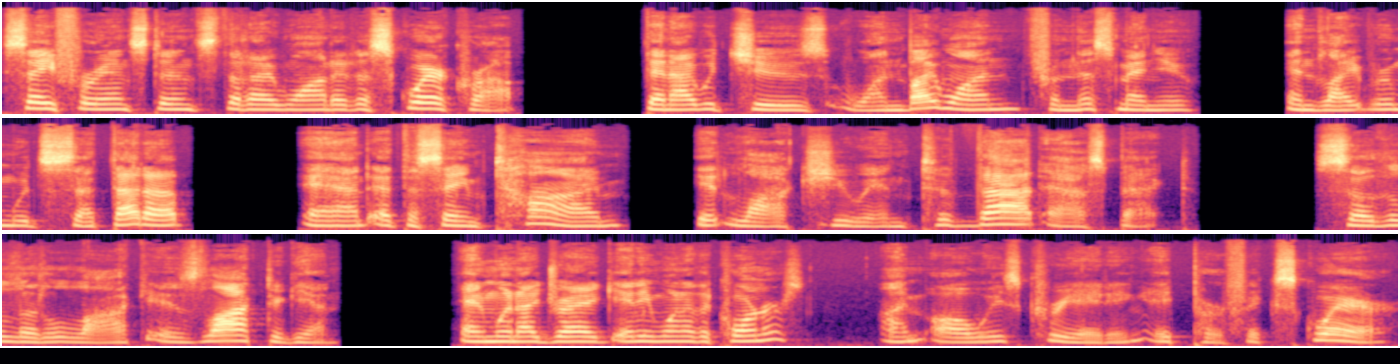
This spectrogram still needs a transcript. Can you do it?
Say, for instance, that I wanted a square crop. Then I would choose one by one from this menu, and Lightroom would set that up, and at the same time, it locks you into that aspect. So the little lock is locked again. And when I drag any one of the corners, I'm always creating a perfect square.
